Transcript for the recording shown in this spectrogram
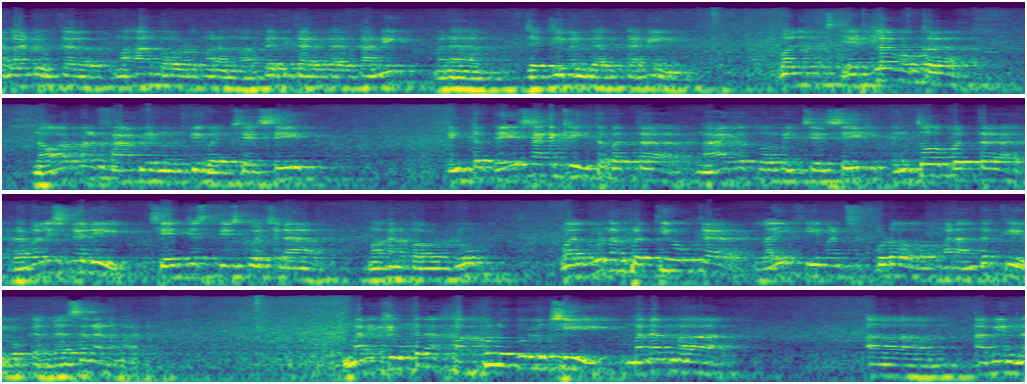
అలాంటి ఒక మహానుభావుడు మనం అంబేద్కర్ గారు కానీ మన జగజీవన్ గారు కానీ వాళ్ళు ఎట్లా ఒక నార్మల్ ఫ్యామిలీ నుండి వచ్చేసి ఇంత దేశానికి ఇంత పెద్ద నాయకత్వం ఇచ్చేసి ఎంతో పెద్ద రెవల్యూషనరీ చేంజెస్ తీసుకొచ్చిన మహానుభావుడు. వాళ్ళకున్న ప్రతి ఒక్క లైఫ్ ఈవెంట్స్ కూడా మనందరికీ ఒక లెసన్ అన్నమాట. మనకి ఉంటున్న హక్కుల గురించి మనం ఐ మీన్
